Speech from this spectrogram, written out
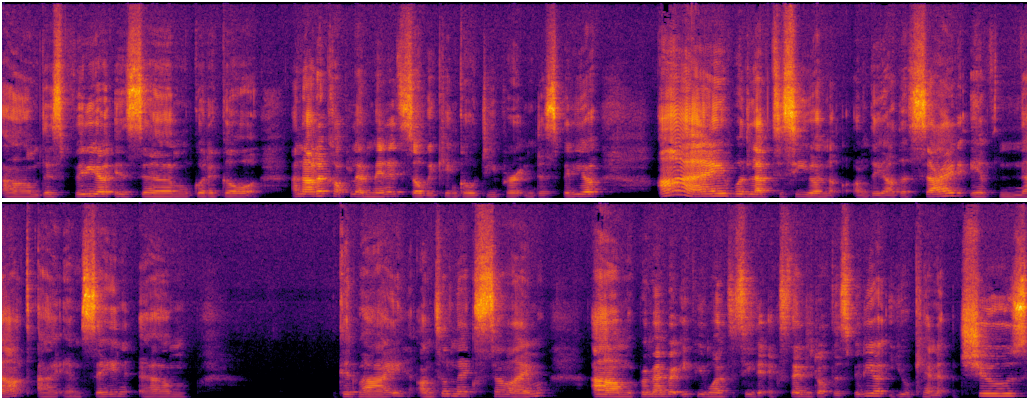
Um, this video is um, going to go another couple of minutes so we can go deeper in this video. I would love to see you on, on the other side. If not, I am saying um, goodbye. Until next time. Um remember if you want to see the extended of this video you can choose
